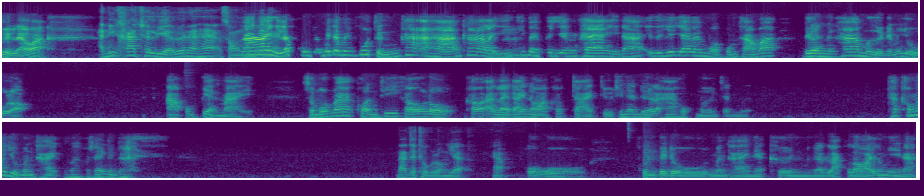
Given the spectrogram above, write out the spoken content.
มื่นแล้วอะอันนี้ค่าเฉลี่ยด้วยนะฮะสองหมื่นใช่เนี่ยแล้วคุณจะไม่ได้ไปพูดถึงค่าอาหารค่าอะไรอีกอืมที่ไปไปยังแพงอีกนะอีกเยอะแยะไปหมดผมถามว่าเดือนหนึ่งห้าหมื่นเนี่ยไม่อยู่หรอก อ่าผมเปลี่ยนใหม่ สมมุติว่าคนที่เขาโลเขาอะไรได้น้อยเขาจ่ายอยู่ที่นั่นเดือนละห้าหกหมื่นเจ็ดหมื่นถ้าเขามาอยู่เมืองไทยคุณว่าเขาใช้เงินเท่าไหร่ น่าจะถูกลงเยอะครับ โอ้โหคุณไปดูเมืองไทยเนี่ย คืนเงินหลักร้อยก็มีนะ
